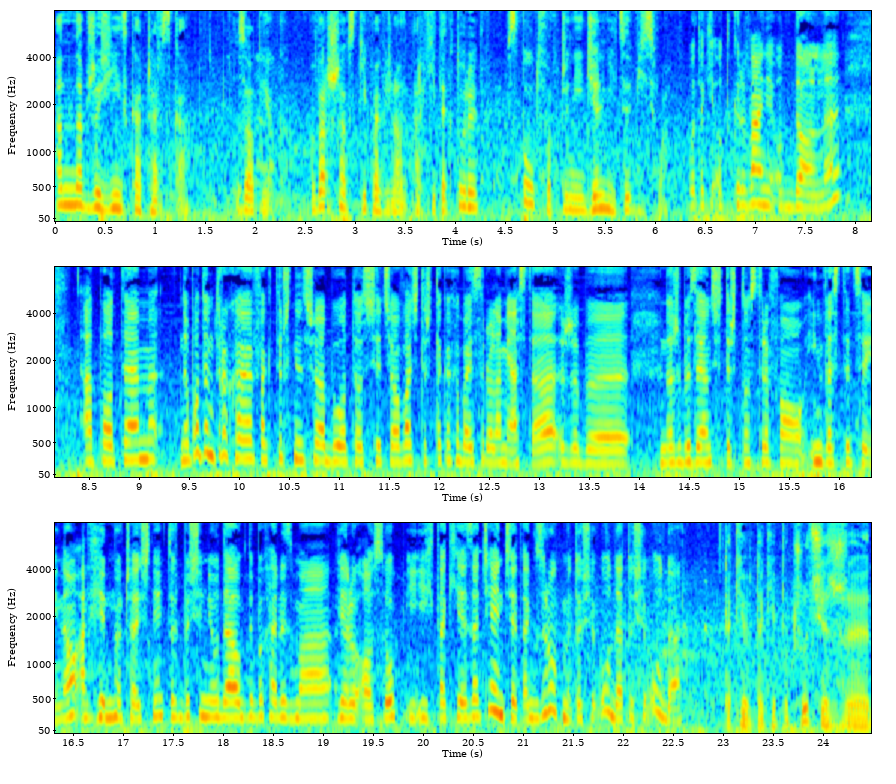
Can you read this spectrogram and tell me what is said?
Anna Brzezińska-Czerska, Zodiak, Warszawski Pawilon Architektury, współtwórczyni dzielnicy Wisła. Było takie odkrywanie oddolne, a potem, no potem trochę faktycznie trzeba było to sieciować. Też taka chyba jest rola miasta, żeby, no żeby zająć się też tą strefą inwestycyjną, ale jednocześnie to by się nie udało, gdyby charyzma wielu osób i ich takie zacięcie, tak zróbmy, to się uda, to się uda. Takie, takie poczucie, że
